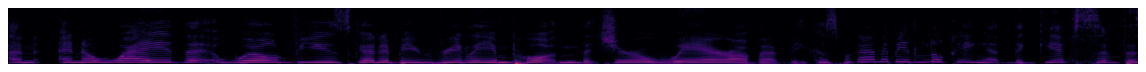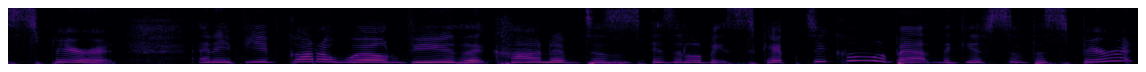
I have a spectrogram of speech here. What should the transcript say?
an, in a way that worldview is going to be really important that you're aware of it because we're going to be looking at the gifts of the Spirit. And if you've got a worldview that kind of does, is a little bit skeptical about the gifts of the Spirit,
